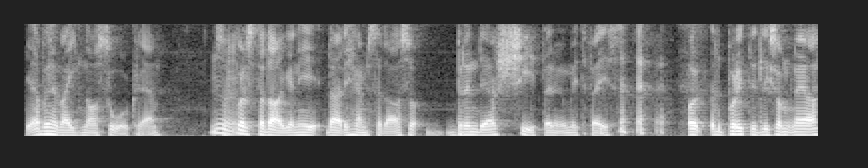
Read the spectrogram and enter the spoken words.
jag behöver inte någon solkräm. Så Nej. första dagen i, där i Hemsedal så brände jag skiten ur mitt face. och på riktigt liksom när jag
